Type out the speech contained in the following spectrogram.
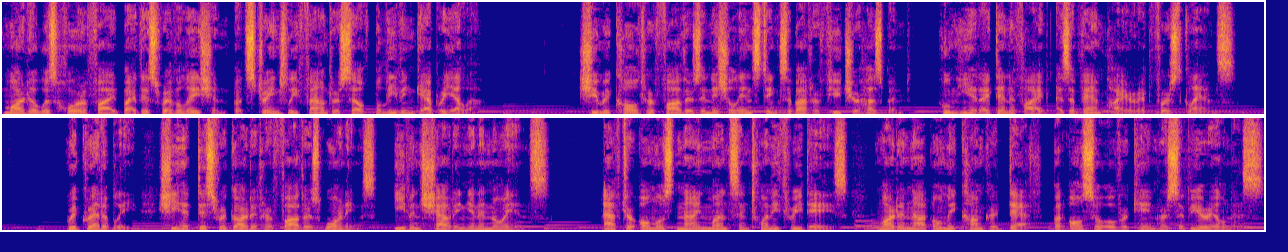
Marta was horrified by this revelation but strangely found herself believing Gabriella. She recalled her father's initial instincts about her future husband, whom he had identified as a vampire at first glance. Regrettably, she had disregarded her father's warnings, even shouting in annoyance. After almost nine months and 23 days, Marta not only conquered death but also overcame her severe illness.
